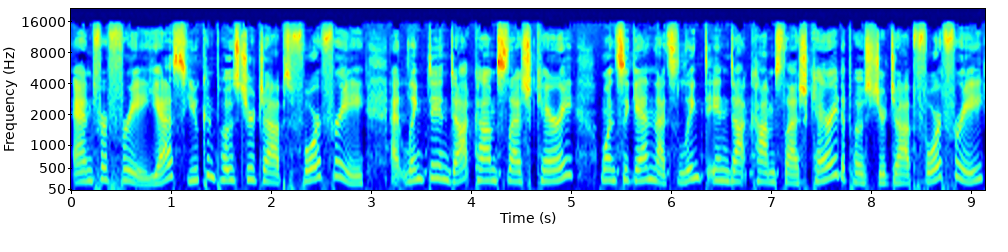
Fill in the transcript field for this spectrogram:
and for free. Yes, you can post your jobs for free at linkedin.com slash carey. Once again, that's linkedin.com slash carey to post your job for free.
